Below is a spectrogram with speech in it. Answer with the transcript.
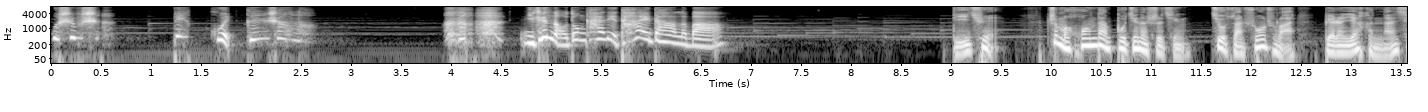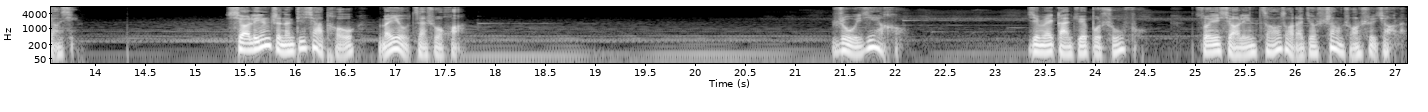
我是不是被鬼跟上了。你这脑洞开的也太大了吧！的确，这么荒诞不经的事情，就算说出来，别人也很难相信。小林只能低下头，没有再说话。入夜后，因为感觉不舒服，所以小林早早的就上床睡觉了。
